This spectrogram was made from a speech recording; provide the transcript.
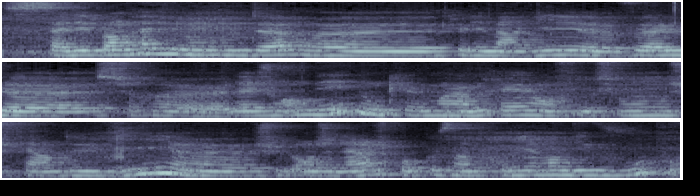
Ça dépendrait du nombre d'heures que les mariés veulent sur la journée. Donc, moi, après, en fonction, je fais un devis. Je, en général, je propose un premier rendez-vous pour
